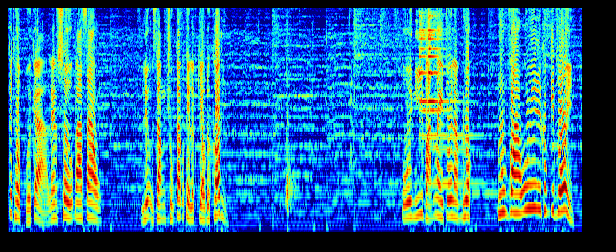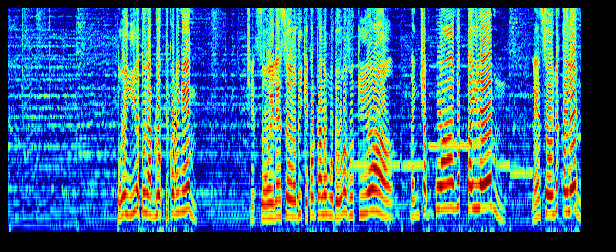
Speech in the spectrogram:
Kết hợp với cả Lancer 3 sao. Liệu rằng chúng ta có thể lật kèo được không? Tôi nghĩ ván này tôi làm được. Đùm vào Ui, không kịp rồi. Tôi nghĩ là tôi làm được. Thế còn anh em? Chết rồi, Lancer nó bị cái con ca lông nó bớ vào rồi kìa. Đánh chậm quá, nhấc tay lên. Lancer nhấc tay lên.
